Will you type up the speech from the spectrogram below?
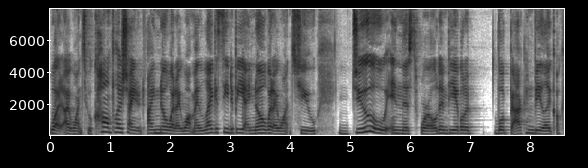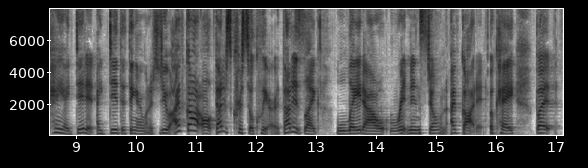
what I want to accomplish. I, I know what I want my legacy to be. I know what I want to do in this world and be able to look back and be like, okay, I did it. I did the thing I wanted to do. I've got all that is crystal clear. That is like laid out, written in stone. I've got it. Okay. But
